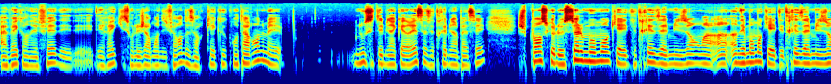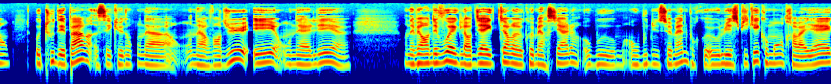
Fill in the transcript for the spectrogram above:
avec en effet des, des, règles qui sont légèrement différentes. Alors quelques comptes à rendre, mais nous, c'était bien cadré, ça s'est très bien passé. Je pense que le seul moment qui a été très amusant, un, des moments qui a été très amusant au tout départ, c'est que donc on a, on a revendu et on est allé. Euh, on avait rendez-vous avec leur directeur euh, commercial au bout, au bout d'une semaine pour lui expliquer comment on travaillait.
